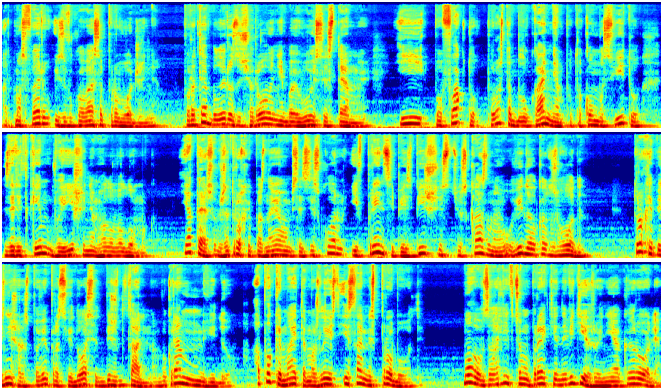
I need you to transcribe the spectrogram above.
атмосферу і звукове супроводження. Проте були розочаровані бойовою системою і, по факту, просто блуканням по такому світу з рідким вирішенням головоломок. Я теж вже трохи познайомився зі Скорн і, в принципі, з більшістю сказаного у відеоках згоден. Трохи пізніше розповім про свій досвід більш детально в окремому відео, а поки маєте можливість і самі спробувати. Мова взагалі в цьому проєкті не відігрує ніякої ролі,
